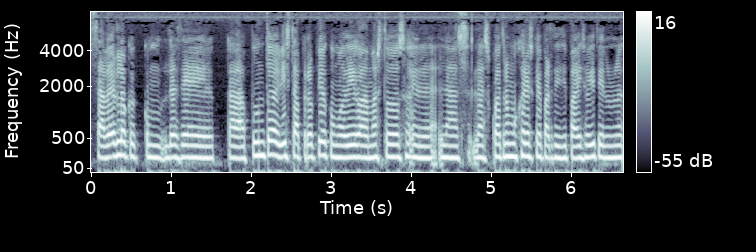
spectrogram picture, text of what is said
saber lo que desde cada punto de vista propio, como digo, además todas eh, las, las cuatro mujeres que participáis hoy tienen una,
